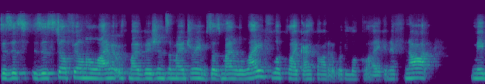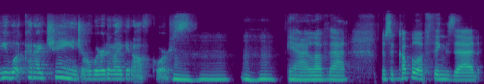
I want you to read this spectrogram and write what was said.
Does this, does this still feel in alignment with my visions and my dreams? Does my life look like I thought it would look like? And if not, maybe what could I change or where did I get off course? Mm-hmm, mm-hmm. Yeah, I love that. There's a couple of things that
